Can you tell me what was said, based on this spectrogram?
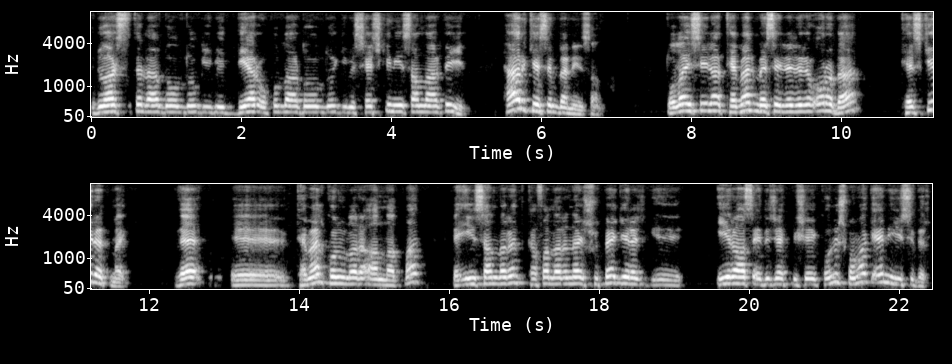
üniversitelerde olduğu gibi diğer okullarda olduğu gibi seçkin insanlar değil. Her kesimden insan. Dolayısıyla temel meseleleri orada tezkir etmek ve e, temel konuları anlatmak ve insanların kafalarına şüphe gere, e, iras edecek bir şey konuşmamak en iyisidir.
